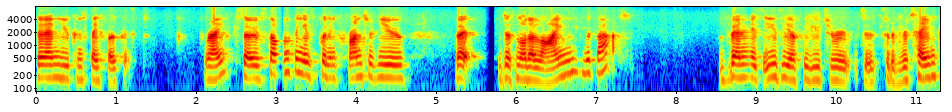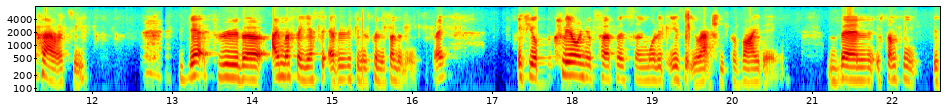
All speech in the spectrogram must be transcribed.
then you can stay focused, right? So if something is put in front of you that does not align with that, then it's easier for you to, to sort of retain clarity get through the I must say yes to everything that's put in front of me, right? If you're clear on your purpose and what it is that you're actually providing, then if something is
